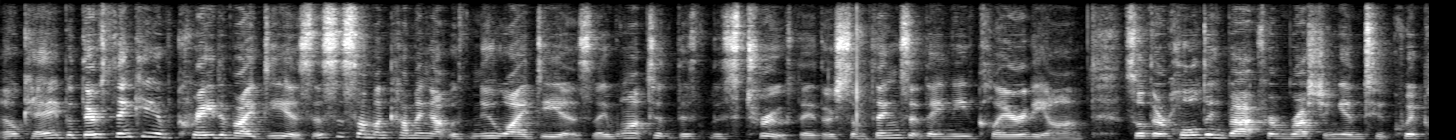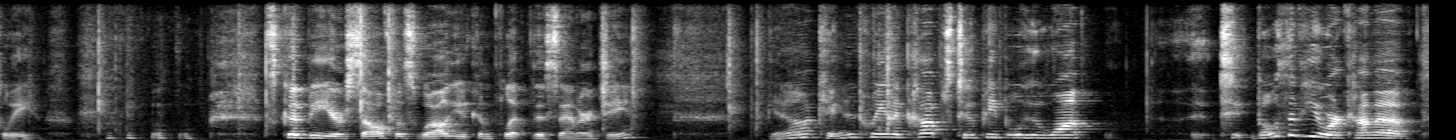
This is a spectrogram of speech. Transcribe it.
Okay, but they're thinking of creative ideas. This is someone coming up with new ideas. They want to this, this truth. They, there's some things that they need clarity on. So they're holding back from rushing in too quickly. this could be yourself as well. You can flip this energy. Yeah, King and Queen of Cups, two people who want to, both of you are kind of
